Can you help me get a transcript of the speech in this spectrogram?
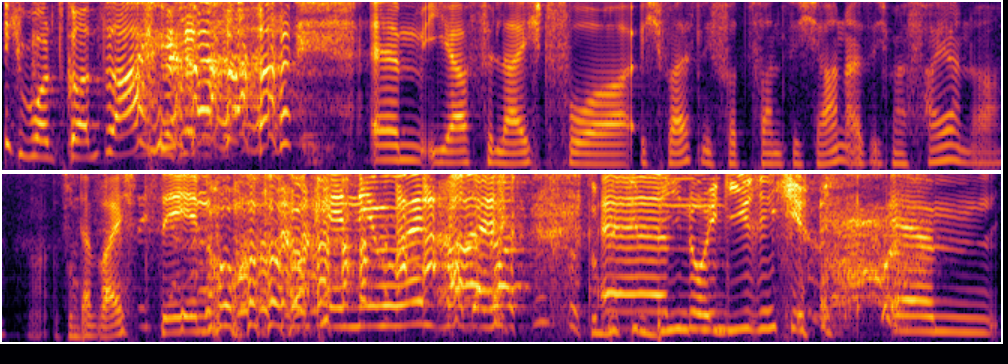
Ich wollte es gerade sagen. ähm, ja, vielleicht vor, ich weiß nicht, vor 20 Jahren, als ich mal feiern war. so- da war ich 10. Okay, nee, Moment mal. So ein bisschen Ähm, bi-neugierig. Ähm,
